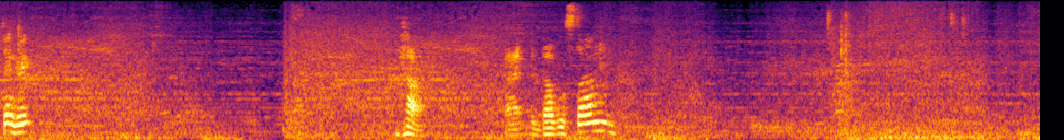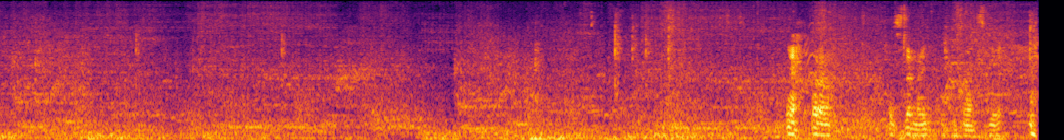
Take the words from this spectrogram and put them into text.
it's angry. How? Alright, the double stun. Yeah, whatever. I'll let my get. Alright,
